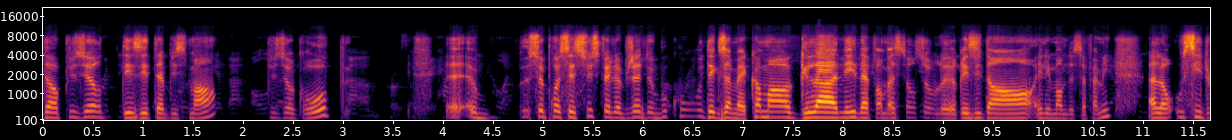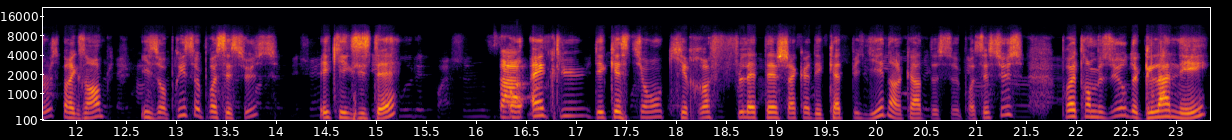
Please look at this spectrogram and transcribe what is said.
Dans plusieurs des établissements, plusieurs groupes, euh, ce processus fait l'objet de beaucoup d'examens. Comment glaner de l'information sur le résident et les membres de sa famille? Alors, au Cedars, par exemple, ils ont pris ce processus et qui existait, ont inclus des questions qui reflétaient chacun des quatre piliers dans le cadre de ce processus pour être en mesure de glaner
